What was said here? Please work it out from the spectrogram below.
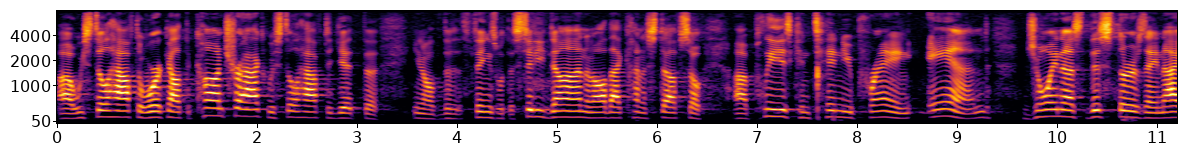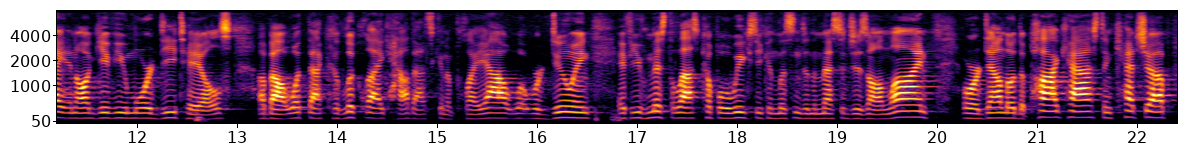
uh, we still have to work out the contract. We still have to get the, you know, the things with the city done and all that kind of stuff. So uh, please continue praying and Join us this Thursday night, and I'll give you more details about what that could look like, how that's going to play out, what we're doing. If you've missed the last couple of weeks, you can listen to the messages online or download the podcast and catch up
